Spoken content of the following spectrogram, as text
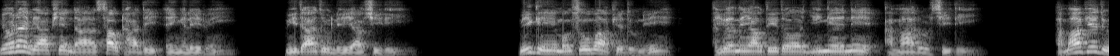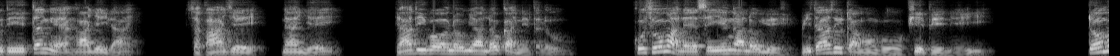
မျောတိုက်များဖြင့်သာစောက်ထားသည့်အင်္ဂလိပ်တွင်မိသားစု၄ယောက်ရှိသည်မိခင်မုံဆိုးမဖြစ်သူနှင့်အရွယ်မရောက်သေးသောညီငယ်နှင့်အမတို့ရှိသည်အမဖြစ်သူသည်တက်ငယ်အငှားရိတ်လိုက်စပားရိတ်နှမ်းရိတ်ရာသီပေါ်အလုံးများလောက်ကင်နေသလိုကိုဆိုးမှလည်းစည်ရင်ကလုပ်၍မိသားစုတာဝန်ကိုဖြည့်ပေးနေ၏ တောမ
